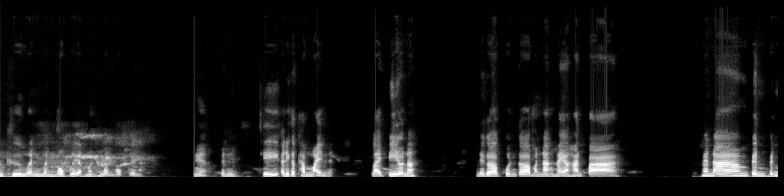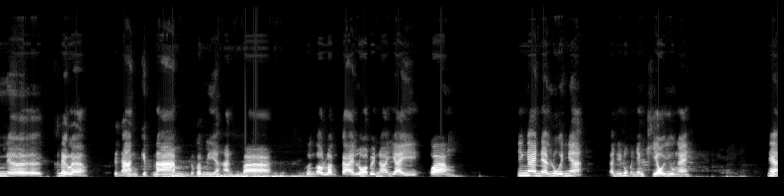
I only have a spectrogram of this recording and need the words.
มันคือเหมือนเหมือนนกเลยอะเหมือนหัวนกเลยนะเนี่ย เป็นที่ อันนี้ก็ทำใหม่เนี่ย หลายปีแล้วนะนี่ก็คนก็มานั่งให้อาหารปลาแม่น้ำเป็นเป็นเออเขาเรียกอะไรเป็นอ่างเก็บน้ำแล้วก็มีอาหารปลาคนก็ออกกำลังกายรอบไปนะใหญ่กว้างยังไงเนี่ยลูกไอ้เนี่ยอันนี้ลูกมันยังเขียวอยู่ไง เนี่ย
